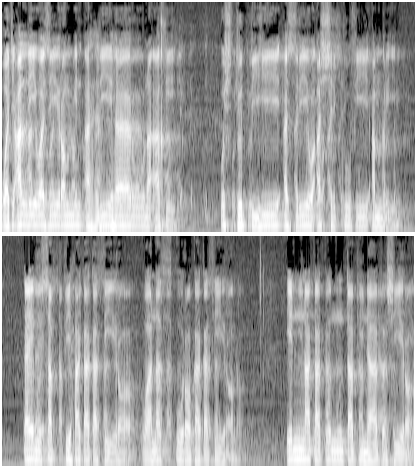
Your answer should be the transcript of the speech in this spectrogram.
Waj'al li waziram min ahli Harun akhi usdud bihi azri wa ashriku fi amri kay nusabbihaka kathira wa nazkuraka kathira innaka kunta bina basira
